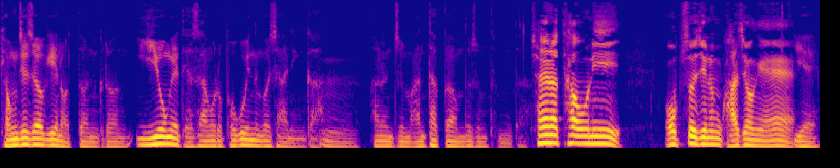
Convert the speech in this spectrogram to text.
경제적인 어떤 그런 이용의 대상으로 보고 있는 것이 아닌가 음. 하는 좀 안타까움도 좀 듭니다. 차이나타운이 없어지는 과정에 예.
